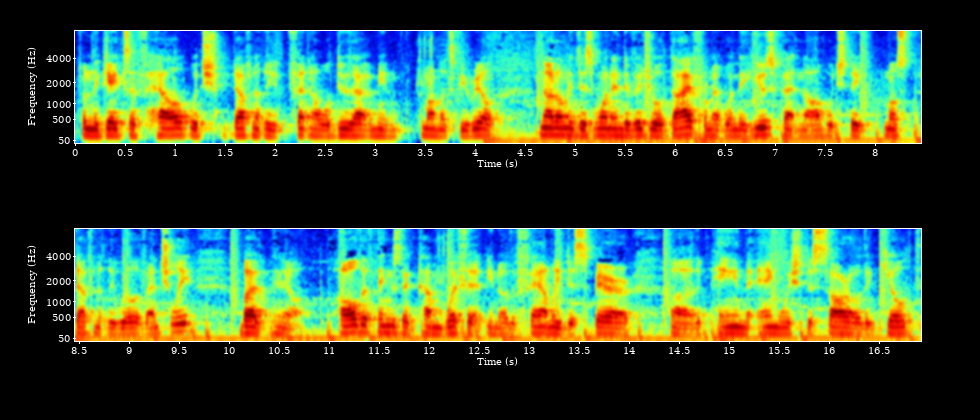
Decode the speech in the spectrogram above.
from the gates of hell, which definitely fentanyl will do that. I mean, come on, let's be real. Not only does one individual die from it when they use fentanyl, which they most definitely will eventually, but you know all the things that come with it. You know, the family despair, uh, the pain, the anguish, the sorrow, the guilt,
